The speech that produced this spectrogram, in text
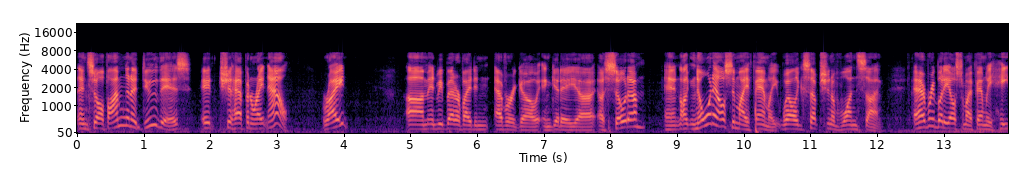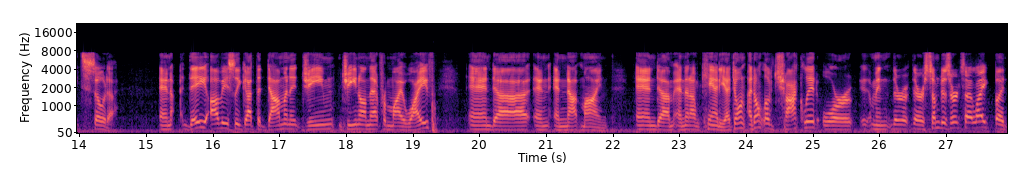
And so if I'm going to do this, it should happen right now, right? Um, it'd be better if I didn't ever go and get a, uh, a soda. And like no one else in my family, well, exception of one son, everybody else in my family hates soda. And they obviously got the dominant gene gene on that from my wife, and uh, and and not mine. And um, and then I'm candy. I don't I don't love chocolate or I mean there there are some desserts I like, but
